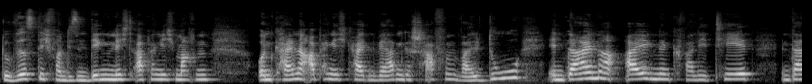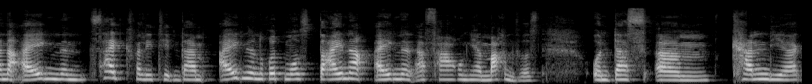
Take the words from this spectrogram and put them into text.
Du wirst dich von diesen Dingen nicht abhängig machen und keine Abhängigkeiten werden geschaffen, weil du in deiner eigenen Qualität, in deiner eigenen Zeitqualität, in deinem eigenen Rhythmus, deine eigenen Erfahrungen hier machen wirst. Und das ähm, kann dir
